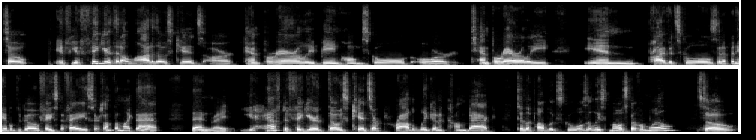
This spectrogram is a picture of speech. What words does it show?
So if you figure that a lot of those kids are temporarily being homeschooled or temporarily in private schools that have been able to go face to face or something like that, then right. you have to figure those kids are probably going to come back to the public schools. At least most of them will. So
